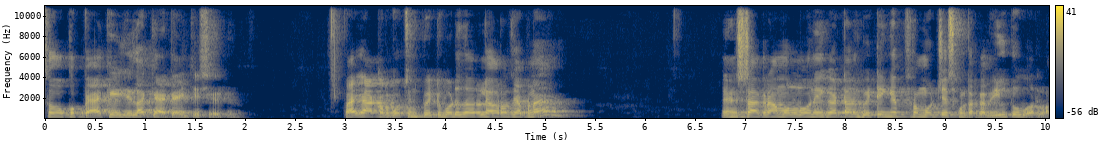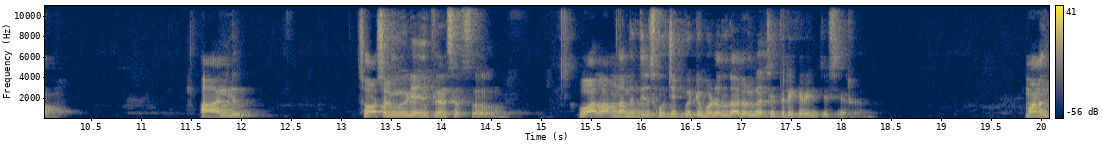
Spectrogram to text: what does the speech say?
సో ఒక ప్యాకేజీలా కేటాయించేసాడు. పైగా అక్కడికి వచ్చిన పెట్టుబడిదారులు ఎవరో చెప్పనా? ఇన్స్టాగ్రామ్లోనే గట్టా బెట్టింగ్ యాప్స్ ప్రమోట్ చేసుకుంటారు కదా యూట్యూబర్లో. వాళ్ళు సోషల్ మీడియా ఇన్ఫ్లుయెన్సర్స్. వాళ్ళందరినీ తీసుకొచ్చి పెట్టుబడిదారులుగా చిత్రీకరించేశారు. మనం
